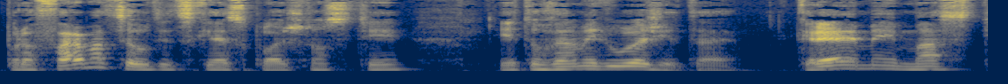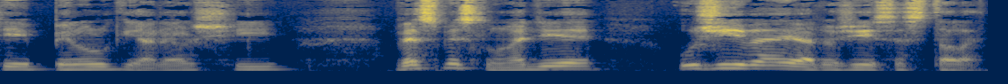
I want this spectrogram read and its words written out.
Pro farmaceutické společnosti je to velmi důležité. Krémy, masti, pilulky a další, ve smyslu naděje, užívej a dožij se sta let.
